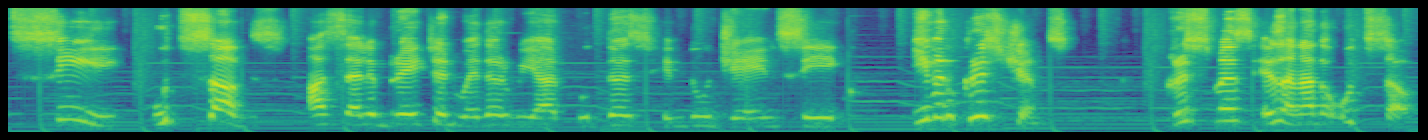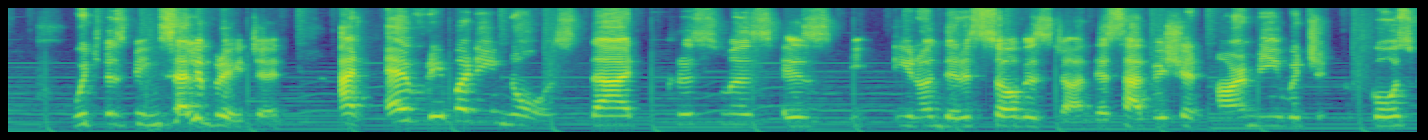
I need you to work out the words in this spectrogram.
see utsavs are celebrated whether we are Buddhist, Hindu, Jain, Sikh, even Christians. Christmas is another utsav which is being celebrated and everybody knows that christmas is you know there is service done there's salvation army which goes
